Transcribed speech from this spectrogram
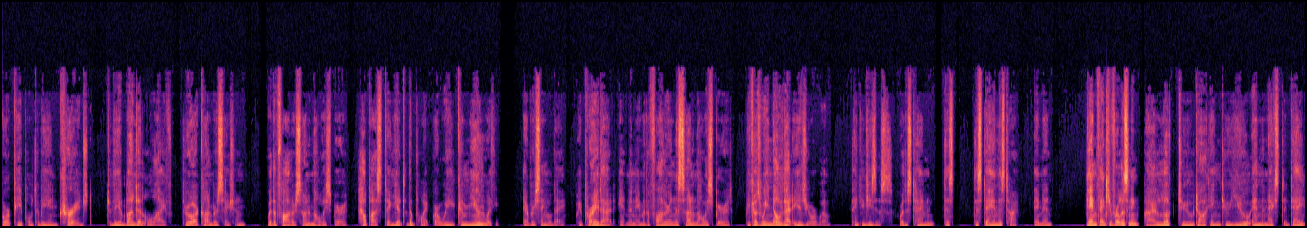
your people to be encouraged to the abundant life through our conversation with the Father, Son, and the Holy Spirit. Help us to get to the point where we commune with you every single day. We pray that in the name of the Father, and the Son, and the Holy Spirit, because we know that is your will. Thank you, Jesus, for this time and this this day and this time. Amen. Again, thank you for listening. I look to talking to you in the next day.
